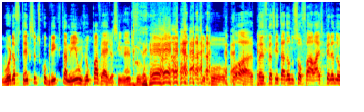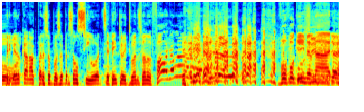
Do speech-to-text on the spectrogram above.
World of Tanks eu descobri que também é um jogo pra velho, assim, né? Pro- tipo, pô, pra ficar sentado no sofá lá esperando O primeiro canal que apareceu pra você apareceu um senhor de 78 anos falando: Fala galera! Vovô Gamer na área.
